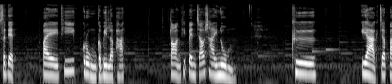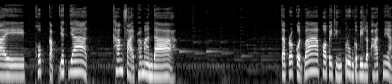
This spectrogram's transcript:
เสด็จไปที่กรุงกบิลพัทตอนที่เป็นเจ้าชายหนุ่ม คืออยากจะไปพบกับญาติญาติ ข้างฝ่ายพระมารดา แต่ปรากฏว่าพอไปถึงกรุงกบิลพัทเนี่ย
